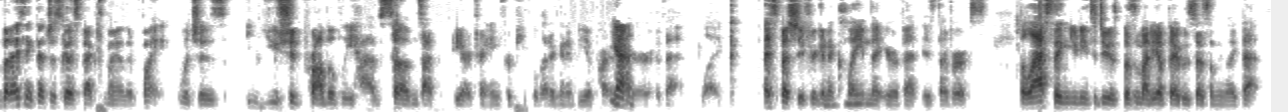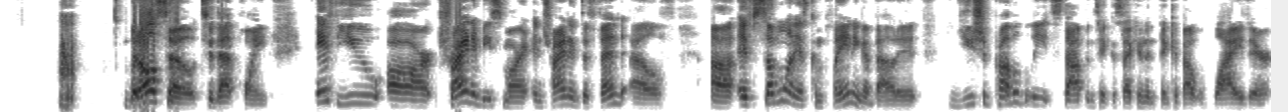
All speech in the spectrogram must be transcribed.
But I think that just goes back to my other point, which is you should probably have some type of PR training for people that are going to be a part Yeah. of your event. Like, especially if you're going to claim that your event is diverse. The last thing you need to do is put somebody up there who says something like that. But also, to that point, if you are trying to be smart and trying to defend Elf, uh, if someone is complaining about it, you should probably stop and take a second and think about why they're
